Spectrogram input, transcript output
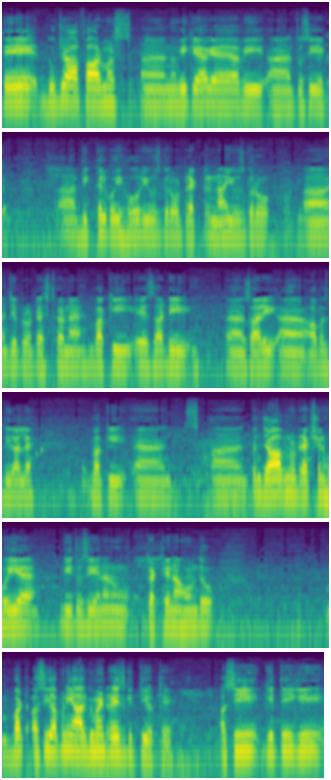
ਤੇ ਦੂਜਾ ਫਾਰਮਰਸ ਨੂੰ ਵੀ ਕਿਹਾ ਗਿਆ ਆ ਵੀ ਅ, ਤੁਸੀਂ ਇੱਕ ਵਹੀਕਲ ਕੋਈ ਹੋਰ ਯੂਜ਼ ਕਰੋ ਟਰੈਕਟਰ ਨਾ ਯੂਜ਼ ਕਰੋ ਅ, ਜੇ ਪ੍ਰੋਟੈਸਟ ਕਰਨਾ ਹੈ। ਬਾਕੀ ਇਹ ਸਾਡੀ ਅ, ਸਾਰੀ ਅ, ਆਪਸ ਦੀ ਗੱਲ ਹੈ। ਬਾਕੀ ਅ, ਸ- ਅ, ਪੰਜਾਬ ਨੂੰ ਡਾਇਰੈਕਸ਼ਨ ਹੋਈ ਹੈ ਵੀ ਤੁਸੀਂ ਇਹਨਾਂ ਨੂੰ ਇਕੱਠੇ ਨਾ ਹੋਣ ਦਿਓ। ਬਟ ਅਸੀਂ ਆਪਣੀ ਆਰਗੂਮੈਂਟ ਰੇਜ਼ ਕੀਤੀ ਉੱਥੇ। ਅਸੀਂ ਕੀਤੀ ਕਿ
